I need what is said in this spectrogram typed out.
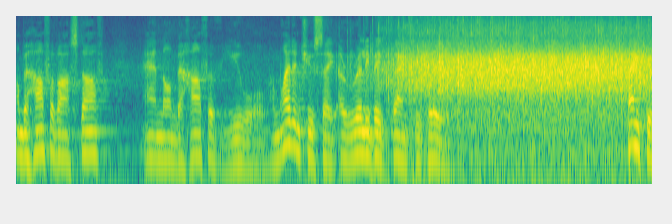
on behalf of our staff, and on behalf of you all. And why don't you say a really big thank you, please? Thank you.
